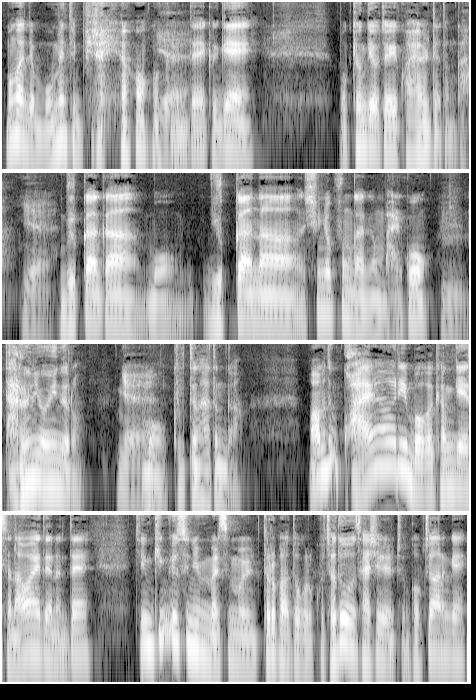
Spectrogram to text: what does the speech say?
뭔가 이제 모멘텀이 필요해요. 예. 근데 그게 뭐 경기가 되게 과열되던가 예. 물가가 뭐 유가나 식료품 가격 말고 음. 다른 요인으로 예. 뭐 급등하든가 아무튼 과열이 뭐가 경기에서 나와야 되는데 지금 김 교수님 말씀을 들어봐도 그렇고 저도 사실 좀 걱정하는 게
